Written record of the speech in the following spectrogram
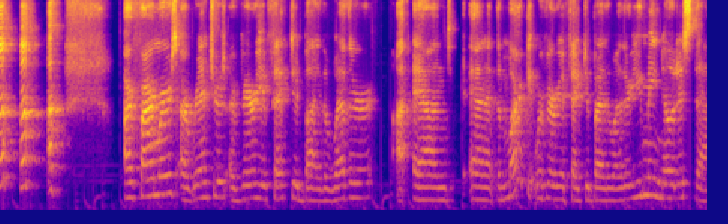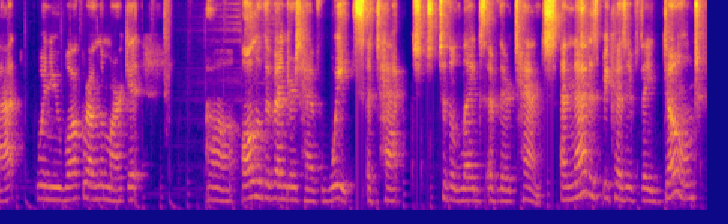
our farmers, our ranchers are very affected by the weather. Uh, and and at the market, we're very affected by the weather. You may notice that when you walk around the market, uh, all of the vendors have weights attached to the legs of their tents. And that is because if they don't,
